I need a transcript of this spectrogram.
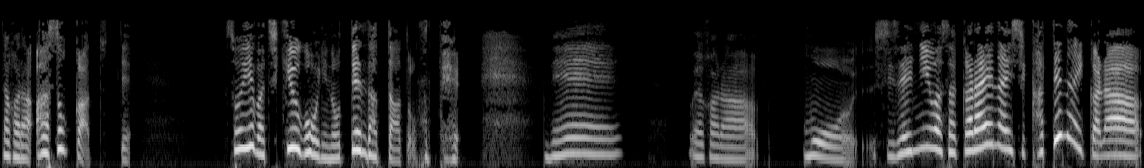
だから、あ、そっか、つって。そういえば地球号に乗ってんだったと思って。ねえ。だから、もう自然には逆らえないし、勝てないから、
